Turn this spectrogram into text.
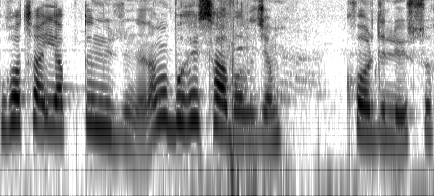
Bu hatayı yaptığım yüzünden ama bu hesabı alacağım. Cordelius'u.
